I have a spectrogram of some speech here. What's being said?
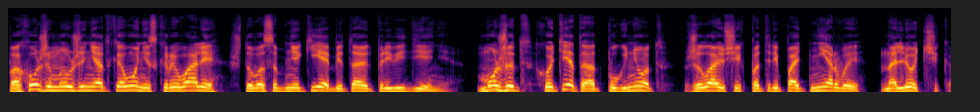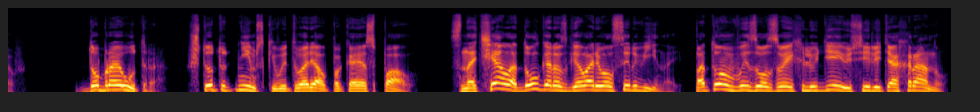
Похоже, мы уже ни от кого не скрывали, что в особняке обитают привидения. Может, хоть это отпугнет желающих потрепать нервы налетчиков. Доброе утро. Что тут Нимский вытворял, пока я спал? Сначала долго разговаривал с Ирвиной, потом вызвал своих людей усилить охрану,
